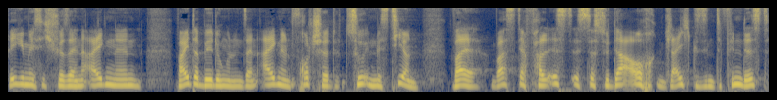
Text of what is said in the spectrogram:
regelmäßig für seine eigenen Weiterbildungen und seinen eigenen Fortschritt zu investieren. Weil was der Fall ist, ist, dass du da auch Gleichgesinnte findest,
